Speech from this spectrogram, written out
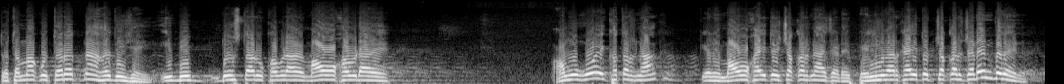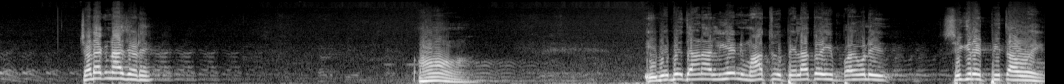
તો તમાકુ તરત ના હદી જાય. એ બી દોસ્તારું ખવડાવે, માવો ખવડાવે. અમુક હોય ખતરનાક કે માવો ખાય તો ચક્કર ના ચડે. પહેલી વાર ખાય તો ચક્કર ચડે ને બધાને ચડે કે ના ચડે. હા. એ બે બે દાણા લઈએ ને માથું પહેલાં તો એ ઓલી સિગરેટ પીતા હોય,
